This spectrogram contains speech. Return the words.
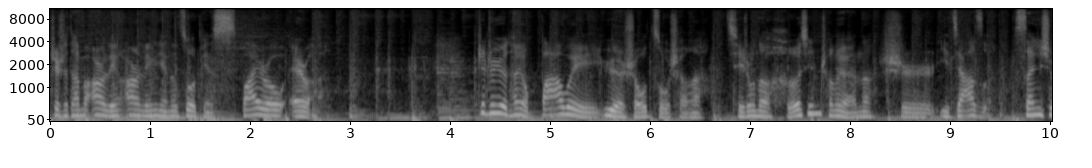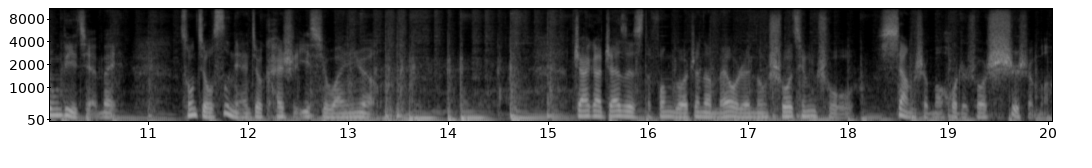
这是他们2020年的作品 Spiral Era。这支乐团有八位乐手组成啊，其中的核心成员呢是一家子三兄弟姐妹，从九四年就开始一起玩音乐了。Jaga Jazzist 的风格真的没有人能说清楚像什么或者说是什么。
